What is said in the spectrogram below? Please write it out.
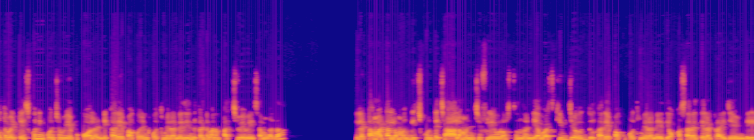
మూత పెట్టేసుకొని ఇంకొంచెం వేపుకోవాలండి కరేపాకు అయిన కొత్తిమీర అనేది. ఎందుకంటే మనం పచ్చివే వేసాం కదా ఇలా టమాటాల్లో మగ్గించుకుంటే చాలా మంచి ఫ్లేవర్ వస్తుందండి. ఎవరు స్కిప్ చేయొద్దు. కరేపాకు కొత్తిమీర అనేది ఒక్కసారి అయితే ఇలా ట్రై చేయండి.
